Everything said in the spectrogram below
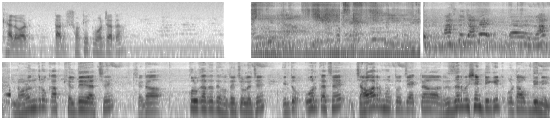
খেলোয়াড় তার সঠিক মর্যাদা? আজকে যাবে নরেন্দ্র কাপ খেলতে যাচ্ছে, সেটা কলকাতাতে হতে চলেছে। কিন্তু ওর কাছে যাওয়ার মতো যে একটা রিজার্ভেশন টিকিট ওটা অবধি নেই।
